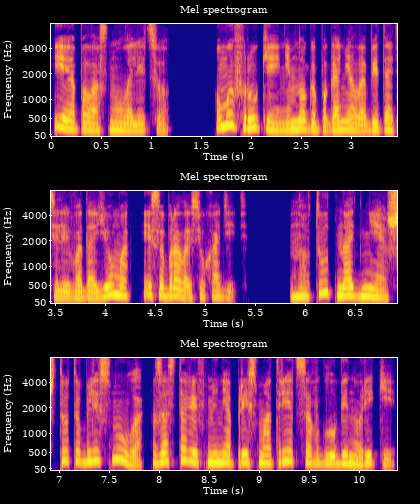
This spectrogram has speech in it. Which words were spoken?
и ополоснула лицо. Умыв руки, немного погоняла обитателей водоема и собралась уходить. Но тут на дне что-то блеснуло, заставив меня присмотреться в глубину реки.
